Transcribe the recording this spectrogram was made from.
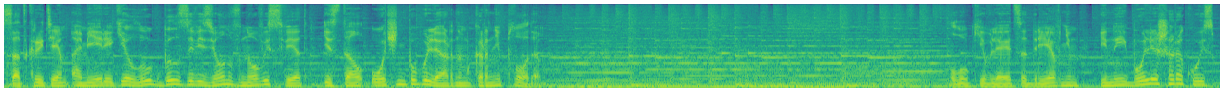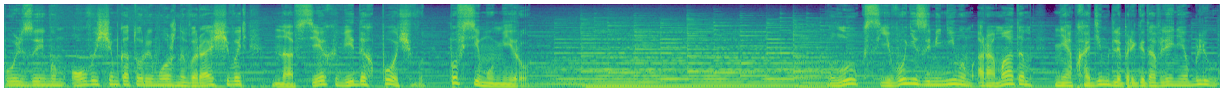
С открытием Америки лук был завезен в новый свет и стал очень популярным корнеплодом. Лук является древним и наиболее широко используемым овощем, который можно выращивать на всех видах почв по всему миру. Лук с его незаменимым ароматом необходим для приготовления блюд.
